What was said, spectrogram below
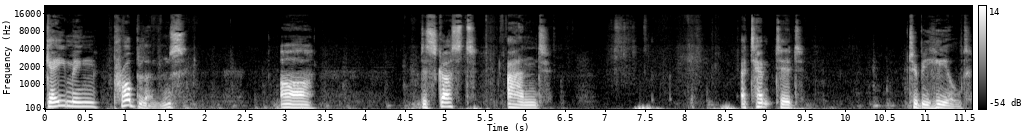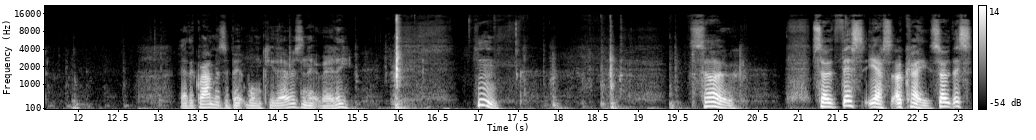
gaming problems are discussed and attempted to be healed. Yeah, the grammar's a bit wonky there, isn't it, really? Hmm. So, so this yes okay. So this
